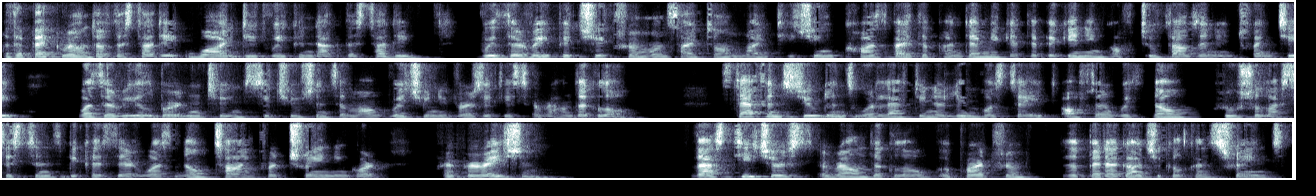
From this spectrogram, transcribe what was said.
The background of the study, why did we conduct the study? With the rapid shift from on-site to online teaching caused by the pandemic at the beginning of 2020 was a real burden to institutions among which universities around the globe. Staff and students were left in a limbo state, often with no crucial assistance because there was no time for training or preparation. Thus, teachers around the globe, apart from the pedagogical constraints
